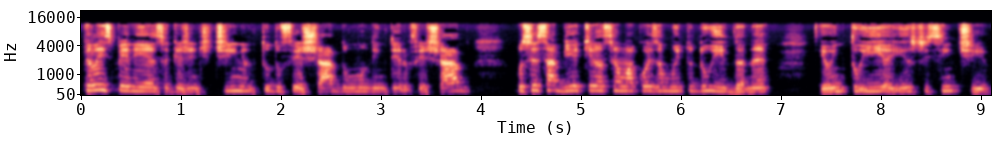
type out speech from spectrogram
pela experiência que a gente tinha, tudo fechado, o mundo inteiro fechado, você sabia que ia ser uma coisa muito doída, né? Eu intuía isso e sentia.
